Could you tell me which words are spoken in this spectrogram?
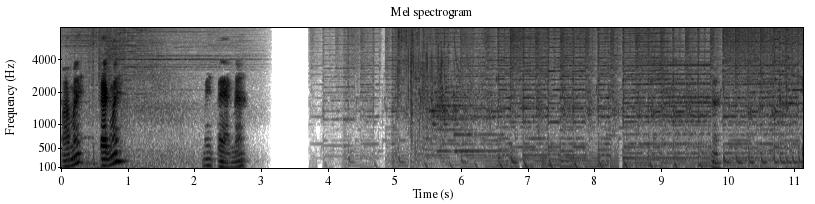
มาไหมแตกไหม ไม่แตกนะโอเค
